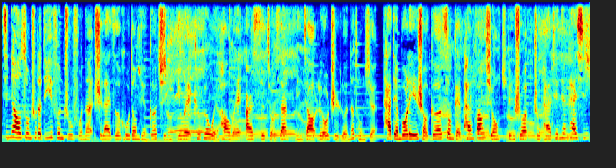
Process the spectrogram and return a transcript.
今天要送出的第一份祝福呢，是来自互动点歌群一位 QQ 尾号为二四九三，名叫刘芷伦的同学，他点播了一首歌送给潘方雄，并说祝他天天开心。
